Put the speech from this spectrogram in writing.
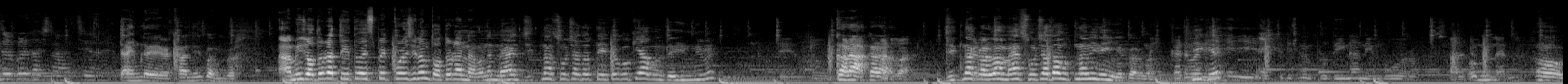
तो टाइम लगेगा खा नहीं पाऊँगा। আমি যতটা তেতো এক্সপেক্ট করেছিলাম ততটা না মানে मैं जितना सोचा था तेतो को क्या बोलते हैं हिंदी में कड़ा कड़ा कड़वा। जितना कड़वा मैं सोचा था उतना भी नहीं है कड़वा कड़वा ठीक नहीं है है ये एक्चुअली इसमें पुदीना नींबू और साल्ट डाला है ना ओ,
